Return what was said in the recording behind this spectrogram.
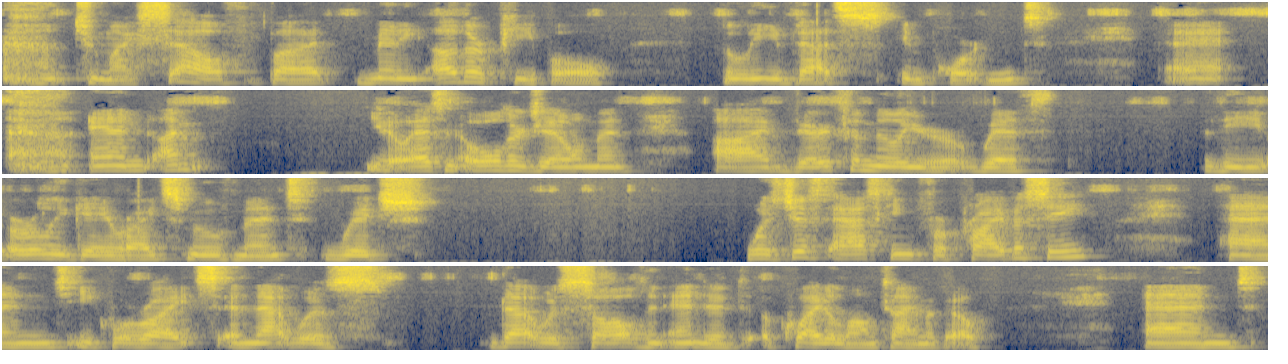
to myself, but many other people believe that's important. Uh, and I'm, you know, as an older gentleman, I'm very familiar with the early gay rights movement, which was just asking for privacy and equal rights, and that was that was solved and ended quite a long time ago. And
